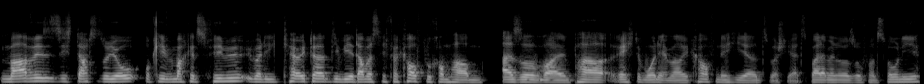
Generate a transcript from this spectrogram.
Marvel sich dachte so, yo, okay, wir machen jetzt Filme über die Charakter, die wir damals nicht verkauft bekommen haben. Also, Mhm. weil ein paar Rechte wurden ja immer gekauft, ne, hier zum Beispiel als Spider-Man oder so von Sony.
